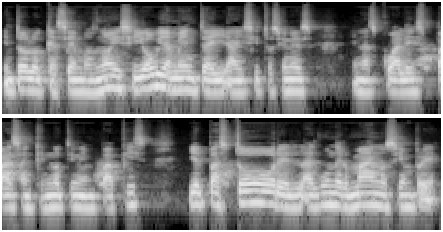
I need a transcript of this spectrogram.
en todo lo que hacemos, ¿no? Y si obviamente hay, hay situaciones en las cuales pasan que no tienen papis y el pastor, el, algún hermano siempre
